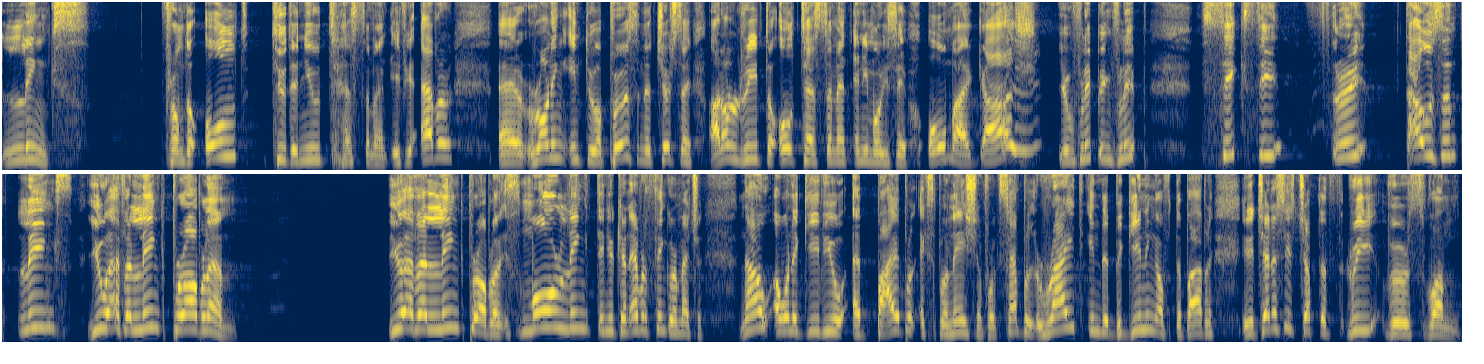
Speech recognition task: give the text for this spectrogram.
links from the Old to the New Testament. If you ever uh, running into a person in the church say, I don't read the Old Testament anymore, you say, oh my gosh, you flipping flip. 63,000 links. You have a link problem. You have a link problem. It's more linked than you can ever think or imagine. Now, I want to give you a Bible explanation. For example, right in the beginning of the Bible, in Genesis chapter 3, verse 1.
